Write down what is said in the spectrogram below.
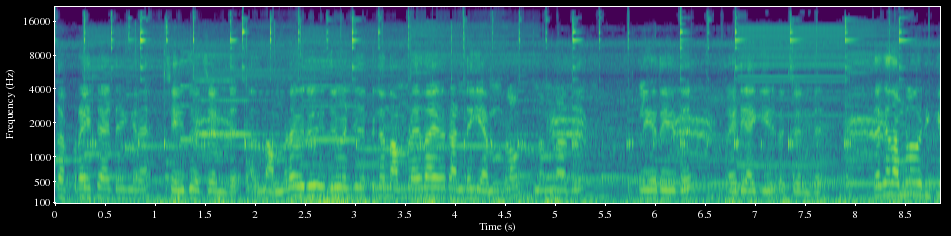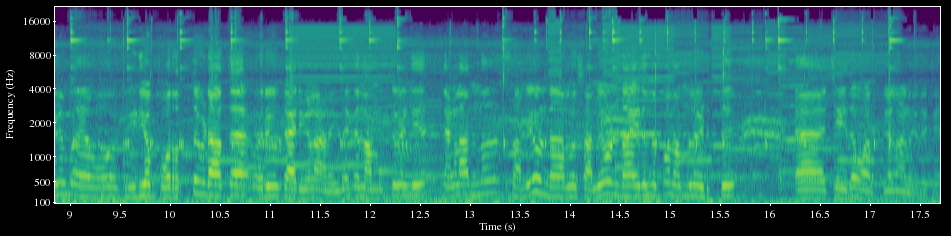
സെപ്പറേറ്റ് ആയിട്ട് ഇങ്ങനെ ചെയ്തു വെച്ചിട്ടുണ്ട്. അത് നമ്മുടെ ഒരു ഇതിന് വേണ്ടി പിന്നെ നമ്മുടേതായ രണ്ട് എംബ്ലം നമ്മളത് ക്ലിയർ ചെയ്ത് റെഡിയാക്കി വെച്ചിട്ടുണ്ട്. ഇതൊക്കെ നമ്മൾ ഒരിക്കലും വീഡിയോ പുറത്ത് വിടാത്ത ഒരു കാര്യങ്ങളാണ്. ഇതൊക്കെ നമുക്ക് വേണ്ടി ഞങ്ങൾ അന്ന് സമയം ഉണ്ടായിരുന്നു സമയം ഉണ്ടായിരുന്നപ്പോൾ നമ്മൾ എടുത്ത് ചെയ്ത വർക്കുകളാണ് ഇതൊക്കെ.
